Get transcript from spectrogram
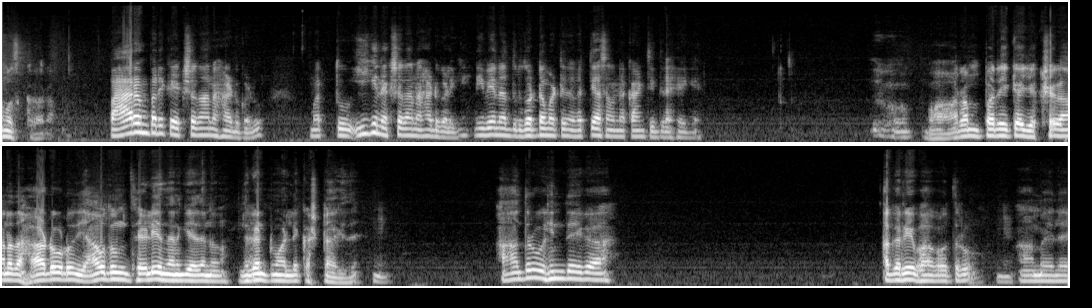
ನಮಸ್ಕಾರ. ಪಾರಂಪರಿಕ ಯಕ್ಷಗಾನ ಹಾಡುಗಳು ಮತ್ತು ಈಗಿನ ಯಕ್ಷಗಾನ ಹಾಡುಗಳಿಗೆ ನೀವೇನಾದರೂ ದೊಡ್ಡ ಮಟ್ಟಿನ ವ್ಯತ್ಯಾಸವನ್ನು ಕಾಣ್ತಿದ್ದೀರಾ ಹೇಗೆ? ಪಾರಂಪರಿಕ ಯಕ್ಷಗಾನದ ಹಾಡುಗಳು ಯಾವುದು ಅಂತ ಹೇಳಿ ನನಗೆ ಅದನ್ನು ನಿಘಂಟು ಮಾಡಲಿಕ್ಕೆ ಕಷ್ಟ ಆಗಿದೆ. ಆದರೂ ಹಿಂದೆ ಈಗ ಅಗರಿ ಭಾಗವತರು ಆಮೇಲೆ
